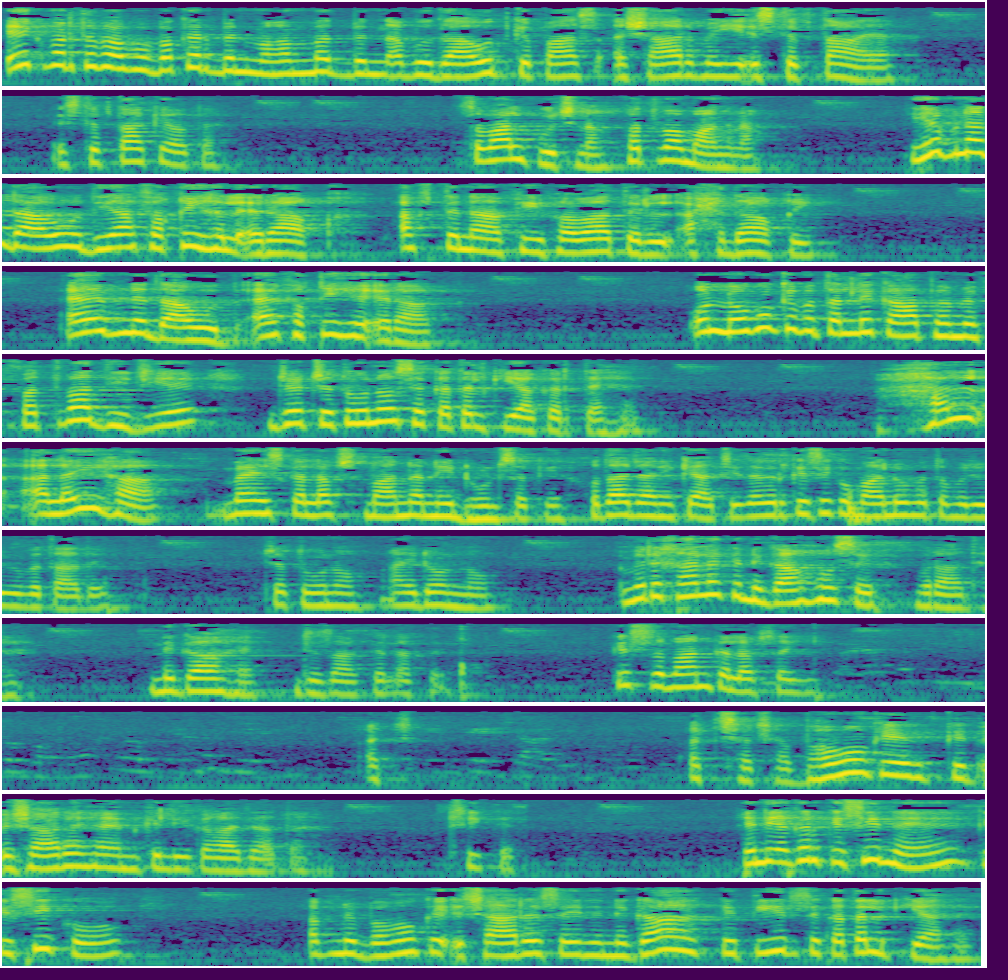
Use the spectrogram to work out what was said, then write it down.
ایک مرتبہ ابو بکر بن محمد بن ابو داود کے پاس اشار میں یہ استفتا آیا۔ استفتا کیا ہوتا ہے؟ سوال پوچھنا فتوا مانگنا۔ یبنا داود یا فقیح العراق، افتنا فی فوات الاحداقی۔ اے ابن داود، اے فقیح عراق، ان لوگوں کے متعلق آپ ہمیں فتوا دیجیے جو چتونوں سے قتل کیا کرتے ہیں۔ حل علیہ میں اس کا لفظ ماننا نہیں ڈھونڈ سکی۔ خدا جانے کیا چیز، اگر کسی کو معلوم ہے تو مجھے بھی بتا دے۔ اچھا، چتونو آئی ڈونٹ نو میرے خیال ہے کہ نگاہوں سے مراد ہے۔ نگاہ ہے، جزاک اللہ خیر۔ کس زبان کا لفظ ہے یہ؟ اچھا۔ اچھا اچھا۔ بھووں کے اشارے ہیں، ان کے لیے کہا جاتا ہے۔ ٹھیک ہے۔ یعنی اگر کسی نے، کسی کو اپنے بووں کے اشارے سے یعنی نگاہ کے تیر سے قتل کیا ہے،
